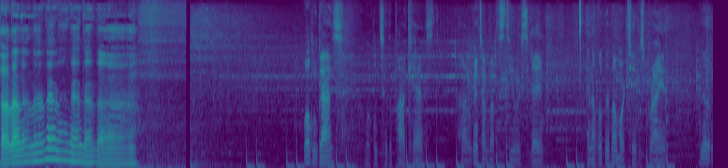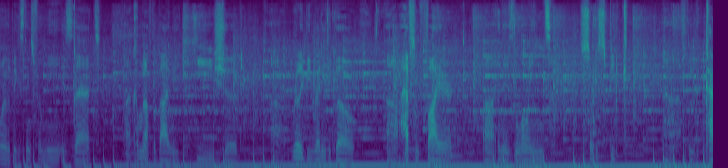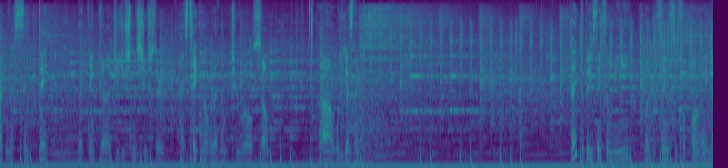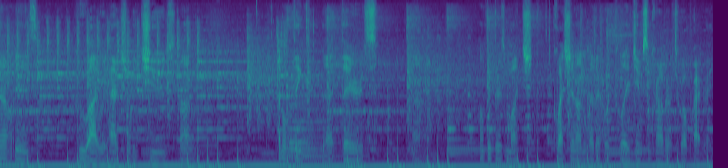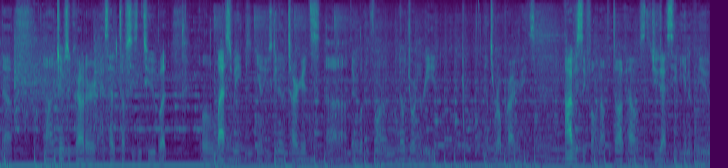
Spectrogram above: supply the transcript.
La la la la la la la la Welcome, guys. Welcome to the podcast. Uh, we're going to talk about the Steelers today and a little bit about Martavis Bryant. I know that one of the biggest things for me is that uh, coming off the bye week, he should uh, really be ready to go, uh, have some fire uh, in his loins, so to speak, uh, from the cognoscente that think uh, Juju Smith-Schuster has taken over that number two role. So, uh, what do you guys think? I think the biggest thing for me, like with fantasy football right now, is who I would actually choose. Um, I don't think that there's, uh, I don't think there's much question on whether I would play Jamison Crowder or Terrelle Pryor right now. Uh, Jamison Crowder has had a tough season too, but last week, you know, he was getting the targets. Uh, they were looking for him. No Jordan Reed. You know, Terrelle Pryor, he's obviously falling out the doghouse. Did you guys see the interview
